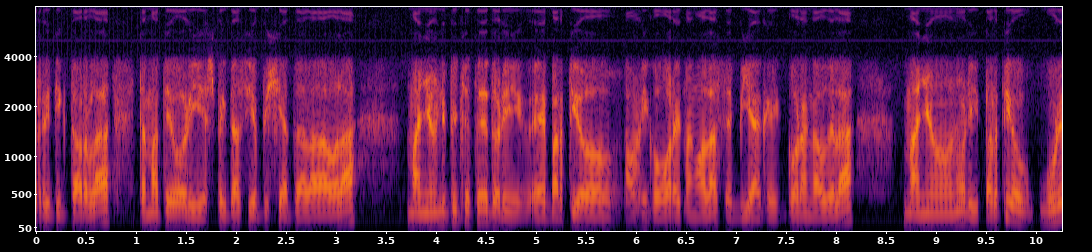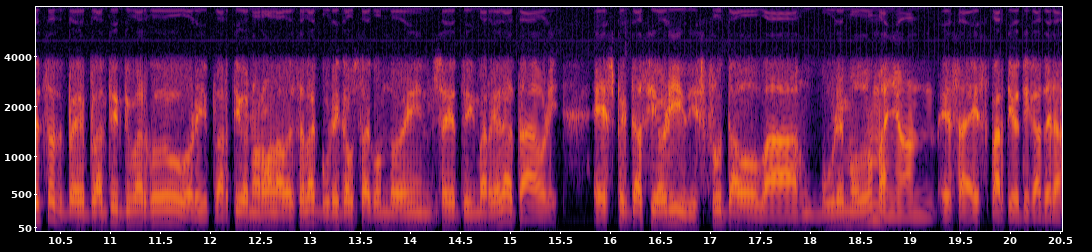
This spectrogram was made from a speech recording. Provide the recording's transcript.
erritik ta horrela, eta mate hori espektazio pixia eta badagoela, baina honi pitzetet hori, e, partido hori gogorra izango ze biak goran gaudela, Baina hori, partio, guretzat plantintu marko du, hori, partio normala bezala, gure gauzak ondo egin saietu egin bargera, eta hori, espektazio hori disfrutago ba, gure modun, baina ez, ez partiotik atera.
